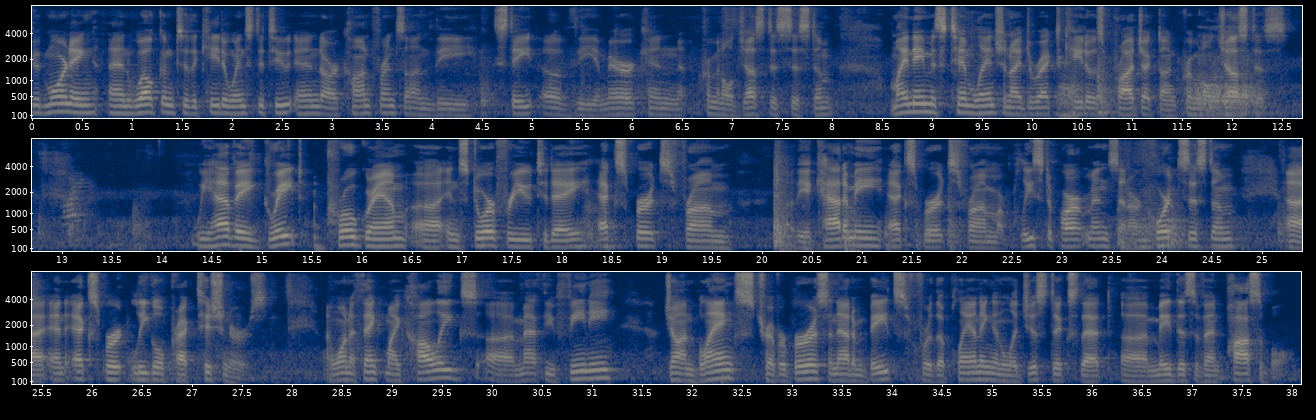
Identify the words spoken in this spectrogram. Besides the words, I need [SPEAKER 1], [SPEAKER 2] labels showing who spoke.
[SPEAKER 1] Good morning and welcome to the Cato Institute and our conference on the state of the American criminal justice system. My name is Tim Lynch and I direct Cato's project on criminal justice. We have a great program uh, in store for you today. Experts from uh, the academy, experts from our police departments and our court system, uh, and expert legal practitioners. I want to thank my colleagues, uh, Matthew Feeney, John Blanks, Trevor Burrus, and Adam Bates for the planning and logistics that uh, made this event possible.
